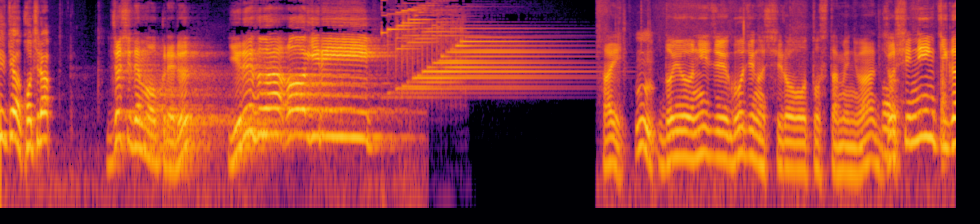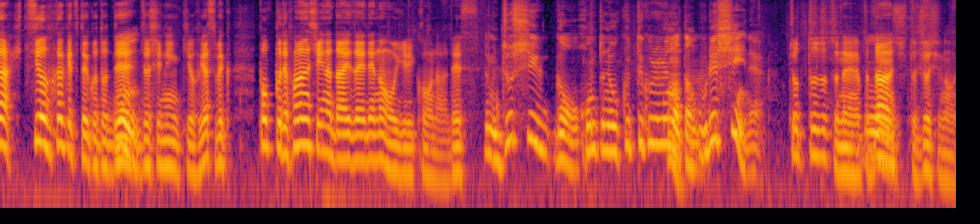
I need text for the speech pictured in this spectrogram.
続いてはこちら。女子でも送れるゆるふわ大喜利。はい、土曜25時の城を落とすためには女子人気が必要不可欠ということで、うん。女子人気を増やすべくポップでファンシーな題材での大喜利コーナーです。でも女子が本当に送ってくれるようになったら嬉しいね、ちょっとずつねやっぱ男子と女子の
